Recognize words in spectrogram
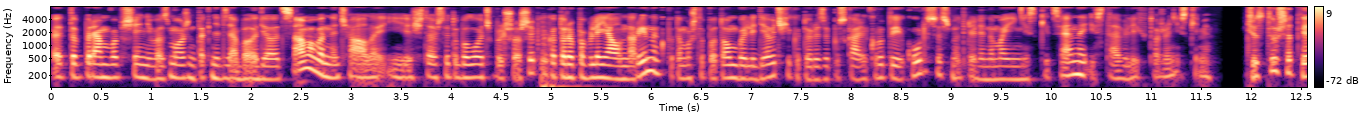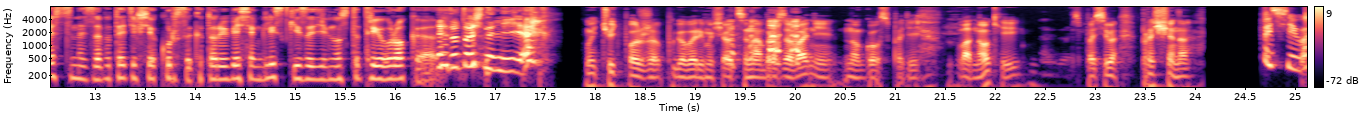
Это прям вообще невозможно, так нельзя было делать с самого начала, и я считаю, что это была очень большая ошибка, которая повлияла на рынок, потому что потом были девочки, которые запускали крутые курсы, смотрели на мои низкие цены и ставили их тоже низкими. Чувствуешь ответственность за вот эти все курсы, которые весь английский за 93 урока? Это точно не я. Мы чуть позже поговорим еще о ценообразовании, но, господи, ладно, окей, спасибо, прощена. Спасибо.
